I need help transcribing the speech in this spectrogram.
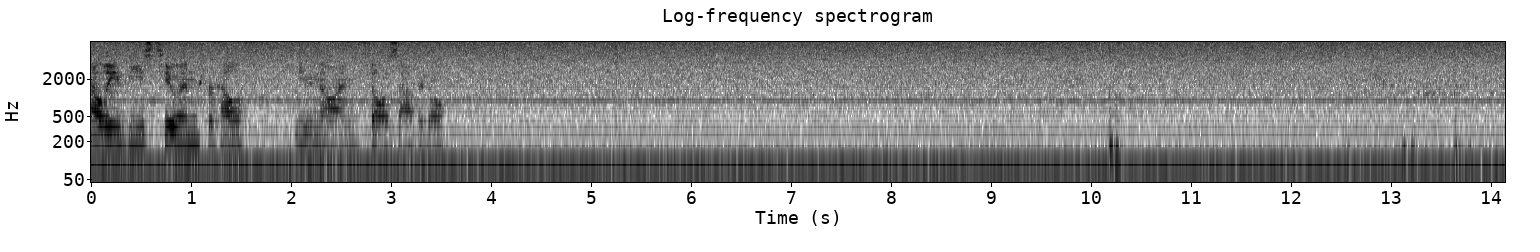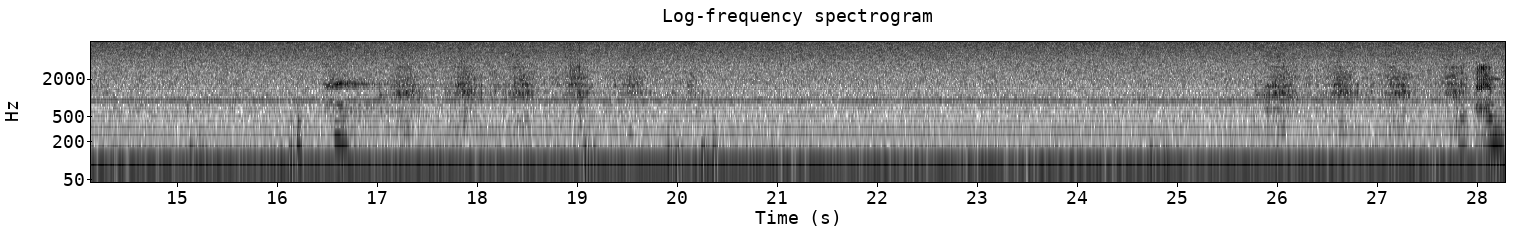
I'll leave these two in for health, even though I'm philosophical. I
